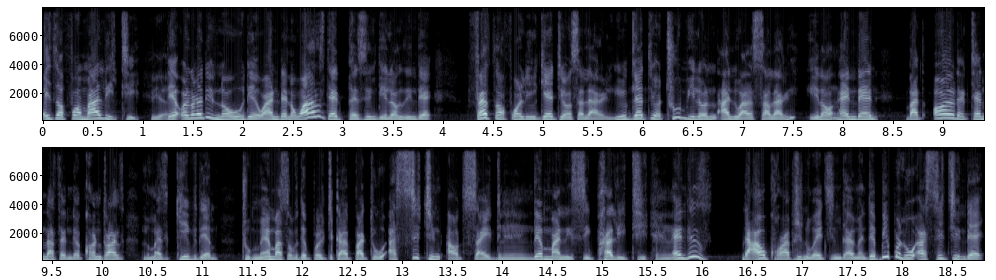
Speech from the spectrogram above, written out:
It's a formality. Yeah. They already know who they want. And once that person belongs in there, first of all, you get your salary. You get your two million annual salary, you know, mm. and then but all the tenders and the contracts you must give them to members of the political party who are sitting outside mm. the municipality. Mm. And this is how corruption works in government. The people who are sitting there,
